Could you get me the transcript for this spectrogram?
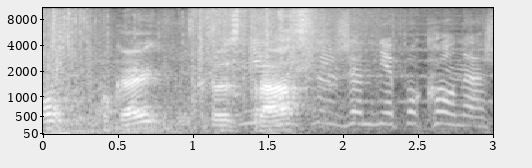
O, okej. To jest tras. myśl, że mnie pokonasz.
